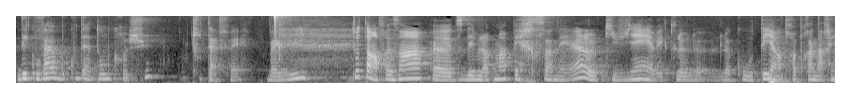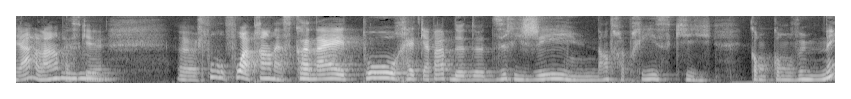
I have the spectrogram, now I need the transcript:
découvert, beaucoup d'atomes crochus. Tout à fait. Ben oui. Tout en faisant euh, du développement personnel qui vient avec le, le- le côté entrepreneurial, hein, parce que euh, faut, faut apprendre à se connaître pour être capable de, de diriger une entreprise qui qu'on veut mener.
